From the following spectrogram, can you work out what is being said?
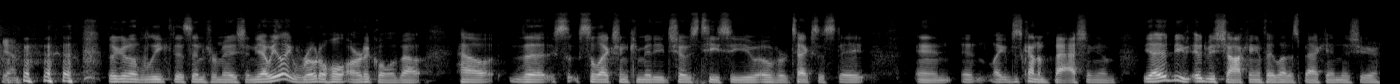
again. They're going to leak this information. Yeah, we like wrote a whole article about how the selection committee chose TCU over Texas State and, and like just kind of bashing them. Yeah, it'd be it'd be shocking if they let us back in this year.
